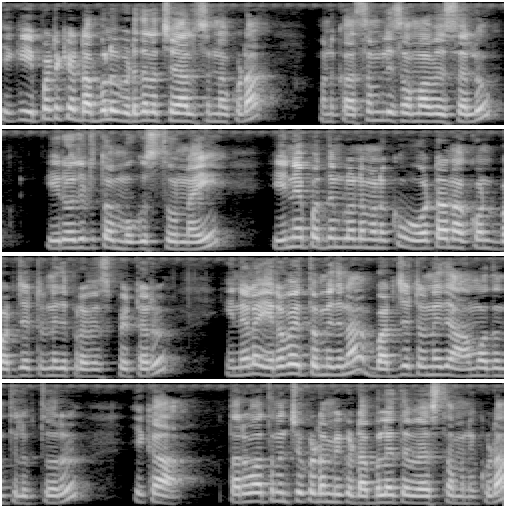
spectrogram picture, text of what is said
ఇక ఇప్పటికే డబ్బులు విడుదల చేయాల్సిన కూడా మనకు అసెంబ్లీ సమావేశాలు ఈ రోజుతో ముగుస్తున్నాయి. ఈ నేపథ్యంలోనే మనకు ఓటాన్ అకౌంట్ బడ్జెట్ అనేది ప్రవేశపెట్టారు. ఈ నెల ఇరవై తొమ్మిదిన బడ్జెట్ అనేది ఆమోదం తెలుపుతారు. ఇక తర్వాత నుంచి కూడా మీకు డబ్బులు అయితే వేస్తామని కూడా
